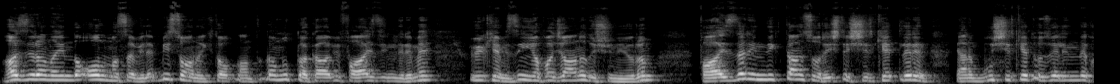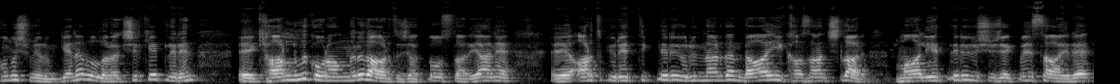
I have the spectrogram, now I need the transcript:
Haziran ayında olmasa bile bir sonraki toplantıda mutlaka bir faiz indirimi ülkemizin yapacağını düşünüyorum. Faizler indikten sonra işte şirketlerin yani bu şirket özelinde konuşmuyorum. Genel olarak şirketlerin e, karlılık oranları da artacak dostlar. Yani e, artık ürettikleri ürünlerden daha iyi kazançlar, maliyetleri düşecek vesaire,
